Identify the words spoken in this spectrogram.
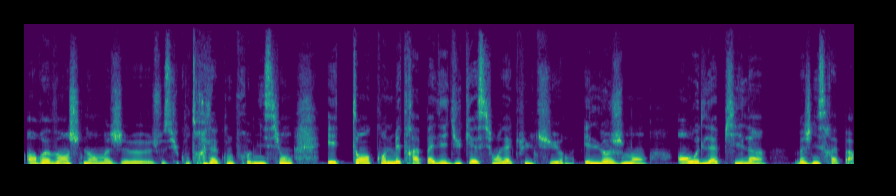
En revanche, non, moi je, je suis contre la compromission. Et tant qu'on ne mettra pas l'éducation, la culture et le logement en haut de la pile, ben, je n'y serai pas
